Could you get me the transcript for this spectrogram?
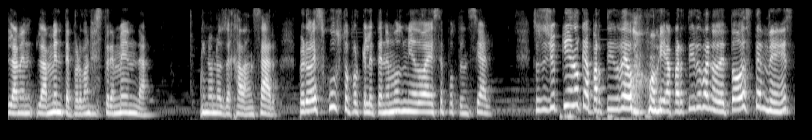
la, mente perdón, es tremenda y no nos deja avanzar, pero es justo porque le tenemos miedo a ese potencial. Entonces yo quiero que a partir de hoy, a partir bueno, de todo este mes,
